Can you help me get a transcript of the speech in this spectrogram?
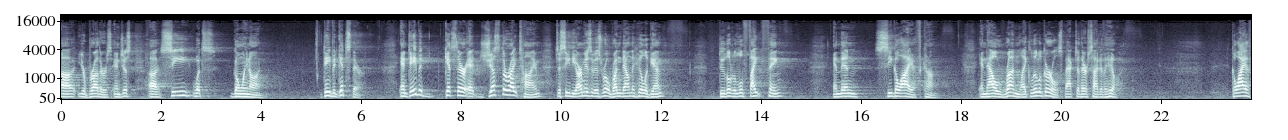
uh, your brothers and just uh, see what's going on. David gets there. And David gets there at just the right time to see the armies of Israel run down the hill again, do the little fight thing, and then see Goliath come. And now run like little girls back to their side of the hill. Goliath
